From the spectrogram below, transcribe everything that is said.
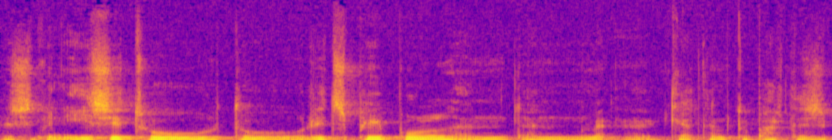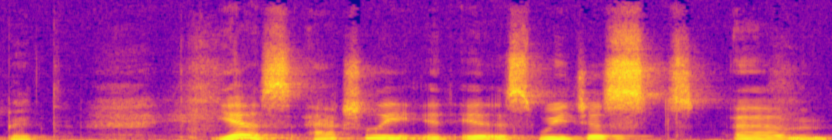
Has it been easy to, to reach people and, and get them to participate? Yes, actually, it is. We just um,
